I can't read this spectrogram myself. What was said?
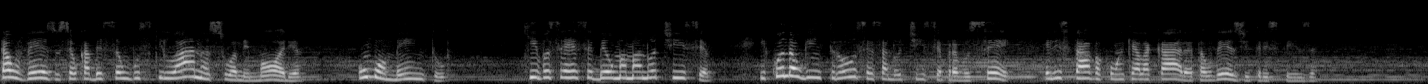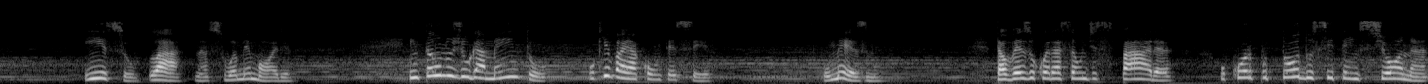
talvez o seu cabeção busque lá na sua memória um momento que você recebeu uma má notícia. E quando alguém trouxe essa notícia para você, ele estava com aquela cara, talvez, de tristeza. Isso lá na sua memória. Então, no julgamento, o que vai acontecer? O mesmo. Talvez o coração dispara, o corpo todo se tensiona.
